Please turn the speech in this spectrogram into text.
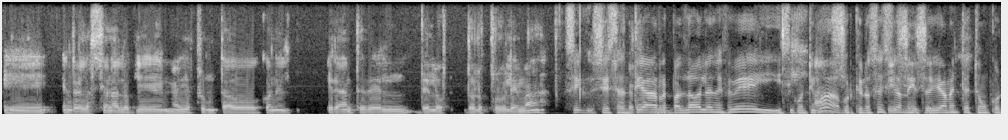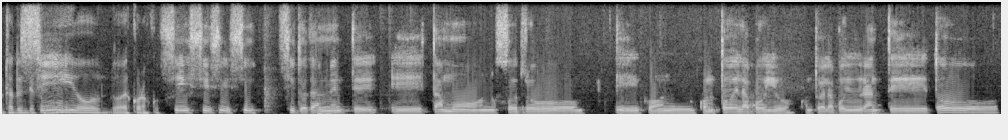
Eh, en relación a lo que me habías preguntado con el era antes del, de, los, de los problemas. Sí, se sentía respaldado en la NFB y, si continuaba, Ah, sí, porque no sé si sí, sí, administrativamente esto es un contrato indefinido, lo desconozco. Sí, sí, sí, sí, sí, totalmente. Eh, estamos nosotros eh, con, con todo el apoyo, con todo el apoyo durante todo,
